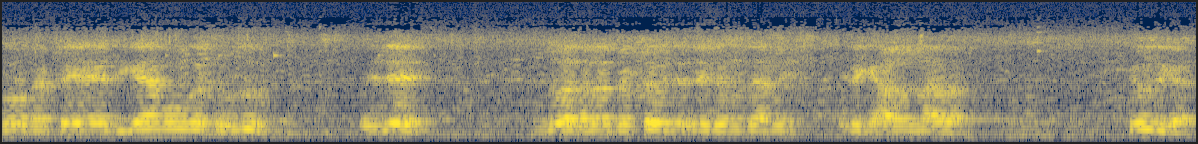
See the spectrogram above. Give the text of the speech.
কোনো ব্যবসায়ী দিকে এমন আছে হুজুর এই যে জুয়া খেলার ব্যবসা হয়েছে সেইটার মধ্যে আমি এটা হালাল না হারাম কেউ দিঘায়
